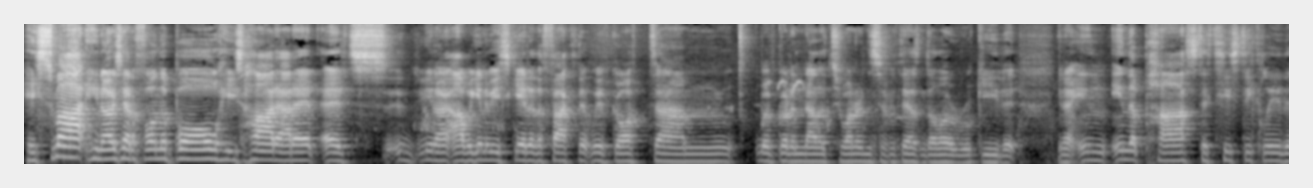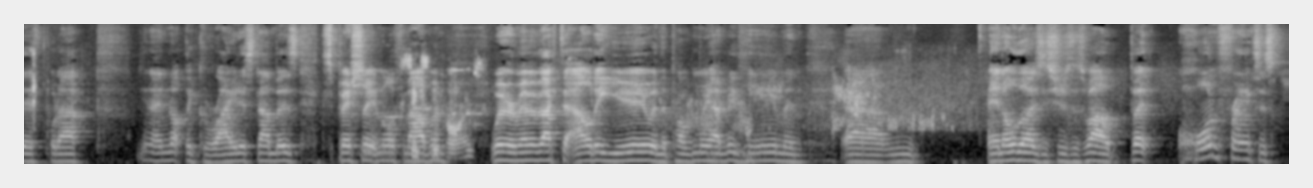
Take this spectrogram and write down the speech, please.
He's smart. He knows how to find the ball. He's hard at it. It's you know, are we going to be scared of the fact that we've got um, we've got another two hundred and seven thousand dollar rookie that you know in in the past statistically they've put up you know not the greatest numbers, especially at North Melbourne. 65. We remember back to LDU and the problem we had with him and um, and all those issues as well. But Horne-Francis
